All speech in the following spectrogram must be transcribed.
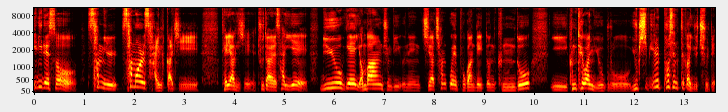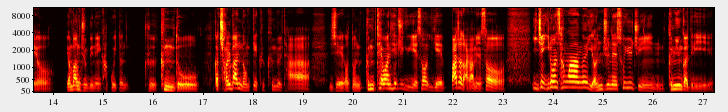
1일에서 3일, 3월 4일까지 대략 이제 두 달 사이에 뉴욕의 연방준비은행 지하 창고에 보관돼 있던 금도 이 금태환 요구로 61%가 유출돼요. 연방준비은행이 갖고 있던 그 금도 그러니까 절반 넘게 그 금을 다 이제 어떤 금태환 해주기 위해서 이게 빠져나가면서 이제 이런 상황을 연준의 소유주인 금융가들이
